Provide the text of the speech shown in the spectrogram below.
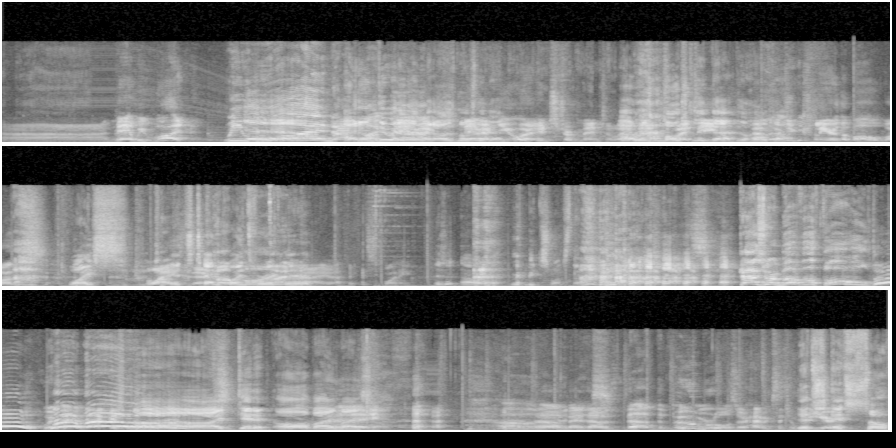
Uh, man, we won! We Yeah. won! I oh didn't Oh my do anything, God. but I was mostly Derek, dead. you were instrumental. I was mostly dead the whole time. Did you clear the ball once? Twice. Twice, It's yeah. ten Come points for a on. clear. I, I think it's 20. Is it? Oh, okay. maybe just once then. Guys, we're above the fold! We made it back in- oh, I did it all by Yay. myself. Oh, oh, man, that was the, the boom rules are having such a It's weird. it's so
